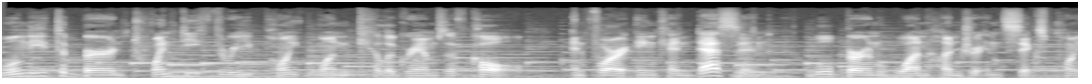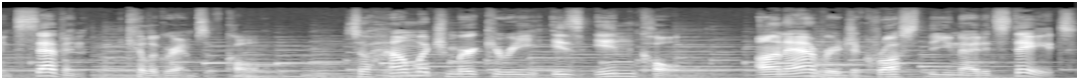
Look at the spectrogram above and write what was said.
we'll need to burn 23.1 kilograms of coal and for our incandescent, we'll burn 106.7 kilograms of coal. So how much mercury is in coal? On average, across the United States,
